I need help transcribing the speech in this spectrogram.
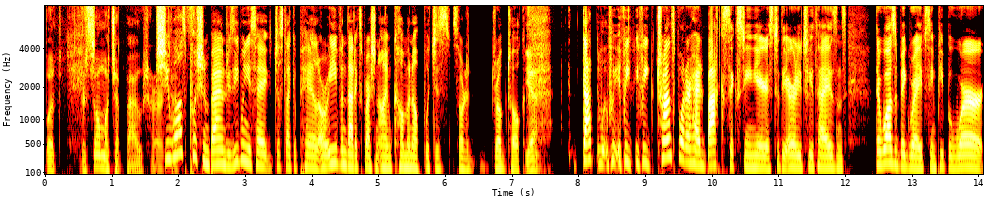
but there's so much about her. She was pushing boundaries, even when you say just like a pill, or even that expression "I'm coming up," which is sort of drug talk. Yeah. That if we if we, if we transport our head back 16 years to the early 2000s, there was a big rave scene. People were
